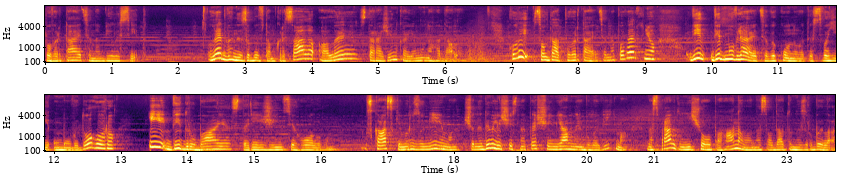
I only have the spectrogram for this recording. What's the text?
повертається на білий світ. Ледве не забув там кресало, але стара жінка йому нагадала. Коли солдат повертається на поверхню, він відмовляється виконувати свої умови договору і відрубає старій жінці голову. З казки ми розуміємо, що не дивлячись на те, що ім'я в неї було відьма, насправді нічого поганого вона солдату не зробила.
